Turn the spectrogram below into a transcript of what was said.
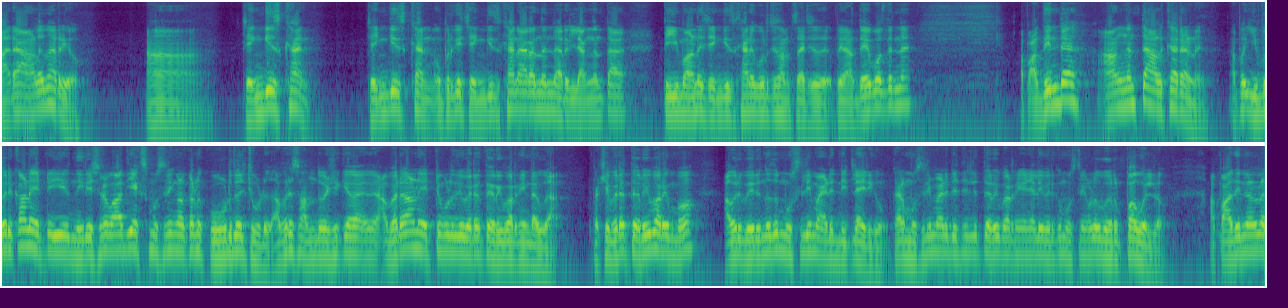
ആരാ ആളെന്ന് അറിയോ ആ ചെങ്കിസ് ഖാൻ. ചെങ്കിസ് ഖാൻ. മൂപ്പർക്ക് ചെങ്കിസ് ഖാൻ ആരാന്ന് തന്നെ അറിയില്ല. അങ്ങനത്തെ ടീമാണ് ചെങ്കിസ് ഖാനെ കുറിച്ച് സംസാരിച്ചത്. പിന്നെ അതേപോലെ തന്നെ അപ്പോൾ അതിന്റെ അങ്ങനത്തെ ആൾക്കാരാണ്. അപ്പോൾ ഇവർക്കാണ് ഏറ്റവും ഈ നിരീശ്വരവാദി എക്സ് മുസ്ലിങ്ങൾക്കാണ് കൂടുതൽ ചൂട്. അവർ സന്തോഷിക്കുക അവരാണ് ഏറ്റവും കൂടുതൽ ഇവരെ തെറി പറഞ്ഞിട്ടുണ്ടാവുക പക്ഷെ ഇവരെ തെറി പറയുമ്പോൾ അവർ വരുന്നത് മുസ്ലിം ഐഡന്റിറ്റിയിലായിരിക്കും കാരണം മുസ്ലിം ഐഡന്റിറ്റിയിൽ തെറി പറഞ്ഞു കഴിഞ്ഞാൽ ഇവർക്ക് മുസ്ലിങ്ങൾ വെറുപ്പാവുമല്ലോ. അപ്പോൾ അതിനുള്ള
